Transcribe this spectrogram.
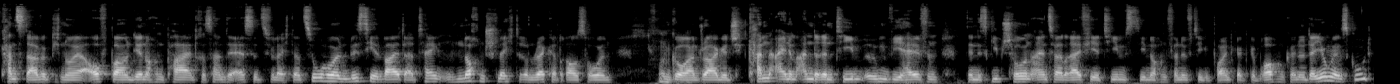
Kannst da wirklich neue aufbauen, dir noch ein paar interessante Assets vielleicht dazu holen, ein bisschen weiter tanken, noch einen schlechteren Record rausholen. Und Goran Dragic kann einem anderen Team irgendwie helfen, denn es gibt schon ein, zwei, drei, vier Teams, die noch einen vernünftigen Point Guard gebrauchen können. Und der Junge ist gut,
